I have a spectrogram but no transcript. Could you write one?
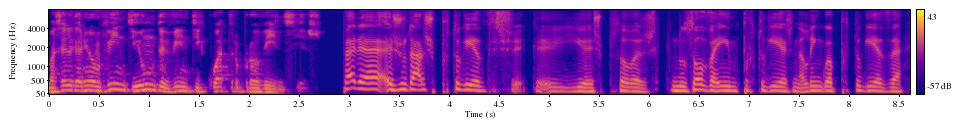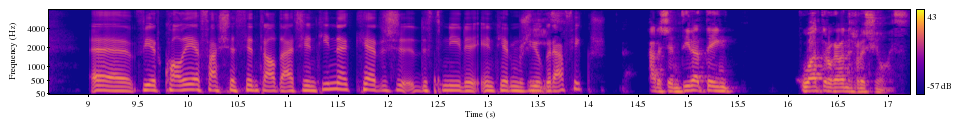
mas ele ganhou 21 de 24 províncias. Para ajudar os portugueses e as pessoas que nos ouvem em português, na língua portuguesa, a ver qual é a faixa central da Argentina, queres definir em termos Isso. geográficos? A Argentina tem quatro grandes regiões.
